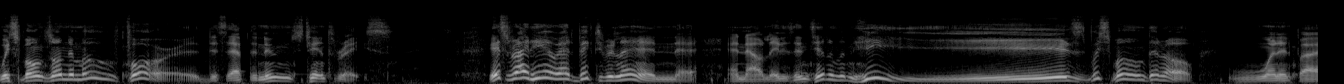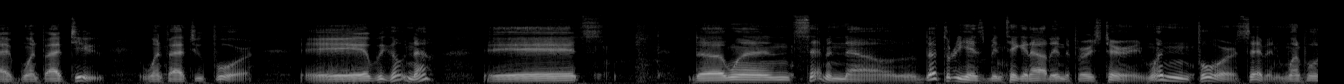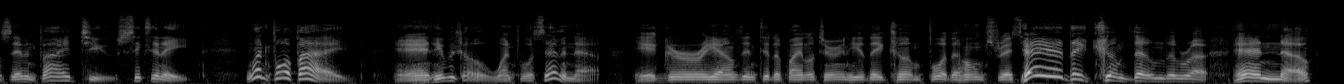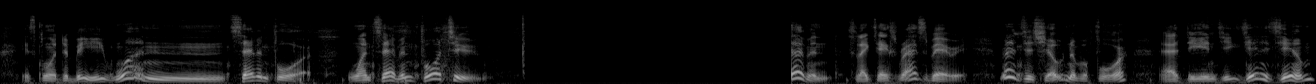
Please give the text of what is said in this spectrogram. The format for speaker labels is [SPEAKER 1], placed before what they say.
[SPEAKER 1] Wishbone's on the move for this afternoon's 10th race. It's right here at Victory Victoryland. And now, ladies and gentlemen, here's Wishbone. They're off. One and five, one five two, one five two four. Here we go now. It's the one seven now. The three has been taken out in the first turn. One four seven, one four seven five two, six and eight. One four five. And here we go. One four seven now. Here Greyhounds into the final turn. Here they come for the home stretch. Here they come down the road. And now it's going to be one seven four. One seven four two. Seven. Select X Raspberry. Runs the show number four at DNG Jenny Jim.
